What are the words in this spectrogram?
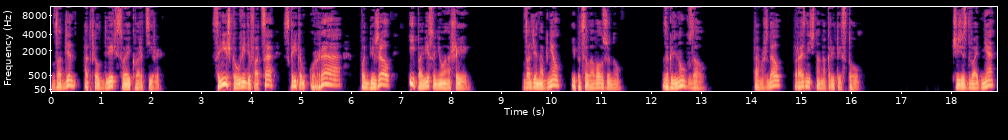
Владлен открыл дверь своей квартиры. Сынишка, увидев отца, с криком «Ура!» подбежал и повис у него на шее. Владлен обнял и поцеловал жену. Заглянул в зал. Там ждал празднично накрытый стол. Через два дня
